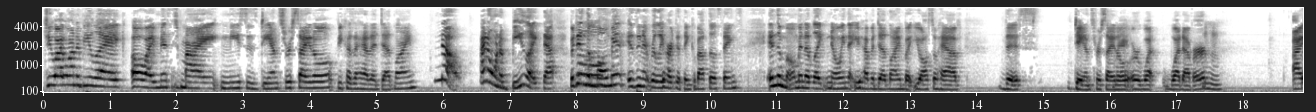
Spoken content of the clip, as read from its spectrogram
do I want to be like, oh, I missed my niece's dance recital because I had a deadline? No. I don't want to be like that. But in the moment, isn't it really hard to think about those things? In the moment of like knowing that you have a deadline, but you also have this dance recital Right. or what whatever. Mm-hmm. I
